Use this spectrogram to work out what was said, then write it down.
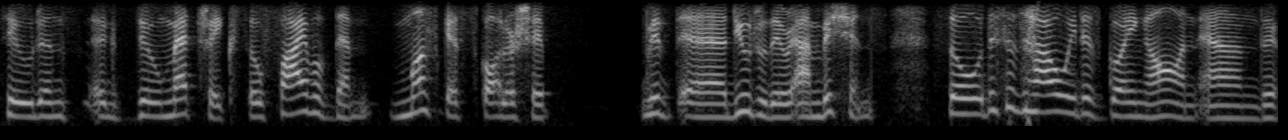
students uh, do metrics, so five of them must get scholarship with uh, due to their ambitions. So this is how it is going on, and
